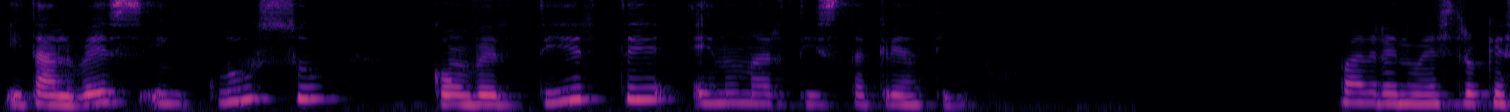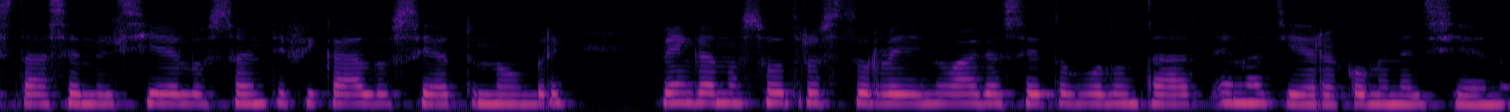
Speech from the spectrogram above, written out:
y tal vez incluso convertirte en un artista creativo. Padre nuestro que estás en el cielo, santificado sea tu nombre Venga a nosotros tu reino, hágase tu voluntad en la tierra como en el cielo.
